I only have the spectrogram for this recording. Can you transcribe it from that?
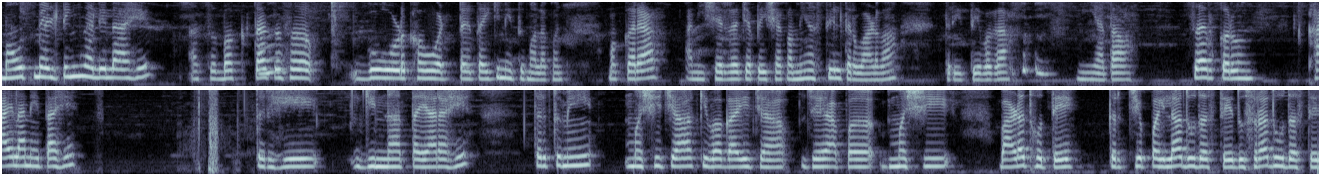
माऊथ मेल्टिंग झालेलं आहे. असं बघताच असं गोड खाऊ वाटतं आहे की नाही तुम्हाला पण. मग करा आणि शरीराच्या पेशा कमी असतील तर वाढवा. तर इथे बघा मी आता सर्व करून खायला नेत आहे. तर हे गिन्ना तयार आहे. तर तुम्ही म्हशीच्या किंवा गाईच्या जे आपण म्हशी बाळत होते तर जे पहिला दूध असते दुसरा दूध असते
